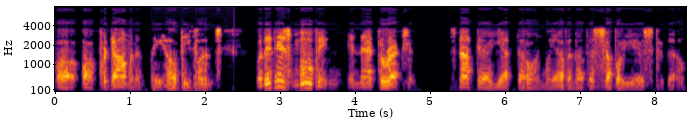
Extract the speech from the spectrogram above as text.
or, or predominantly healthy funds. But it is moving in that direction. It's not there yet, though, and we have another several years to go.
